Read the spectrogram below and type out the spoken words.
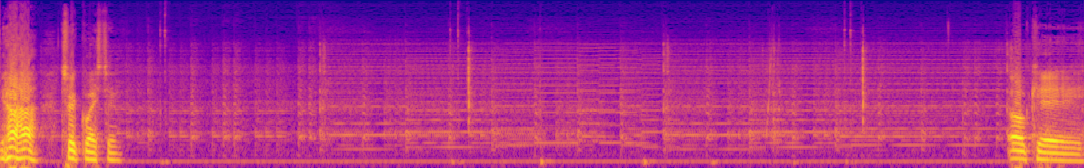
Haha, trick question. Okay.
